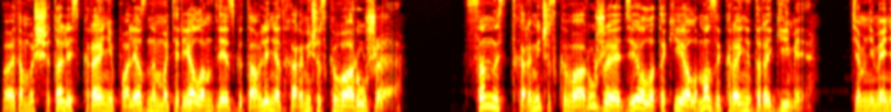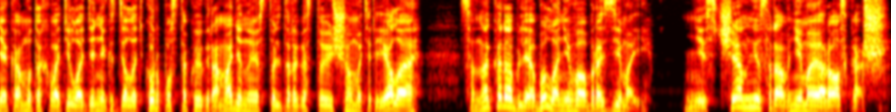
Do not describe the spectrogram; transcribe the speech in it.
поэтому считались крайне полезным материалом для изготовления дхармического оружия. Ценность кармического оружия делала такие алмазы крайне дорогими. Тем не менее, кому-то хватило денег сделать корпус такой громадины и столь дорогостоящего материала, цена корабля была невообразимой. Ни с чем не сравнимая роскошь.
